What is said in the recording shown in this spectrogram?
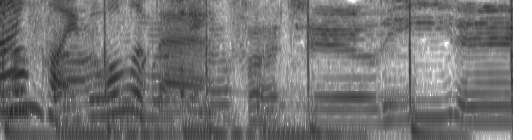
I'm like Bullabag.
